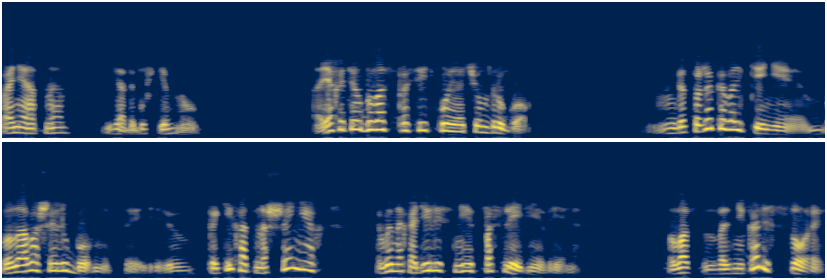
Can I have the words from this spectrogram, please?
Понятно, Ядыбуш кивнул. А я хотел бы вас спросить кое о чем другом. Госпожа Кавальтини была вашей любовницей. В каких отношениях вы находились с ней в последнее время? У вас возникали ссоры?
